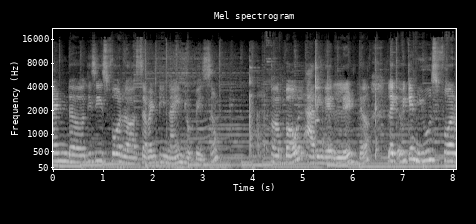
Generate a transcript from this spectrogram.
and this is for seventy nine rupees bowl having a lid like we can use for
